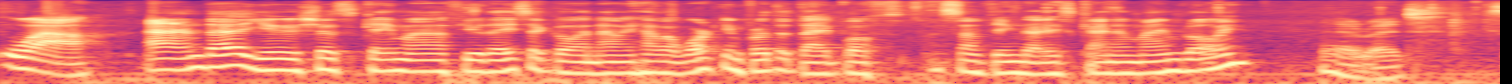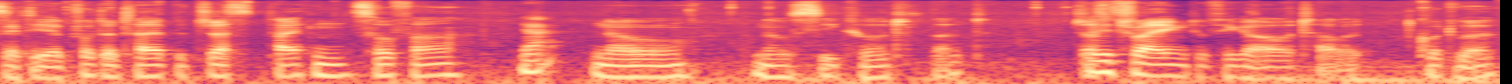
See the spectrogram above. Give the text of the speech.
Wow. And uh, you just came a few days ago and now you have a working prototype of something that is kind of mind-blowing. Yeah, right. Exactly. A prototype with just Python so far. Yeah. No, no C code, but just it's- trying to figure out how it could work.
